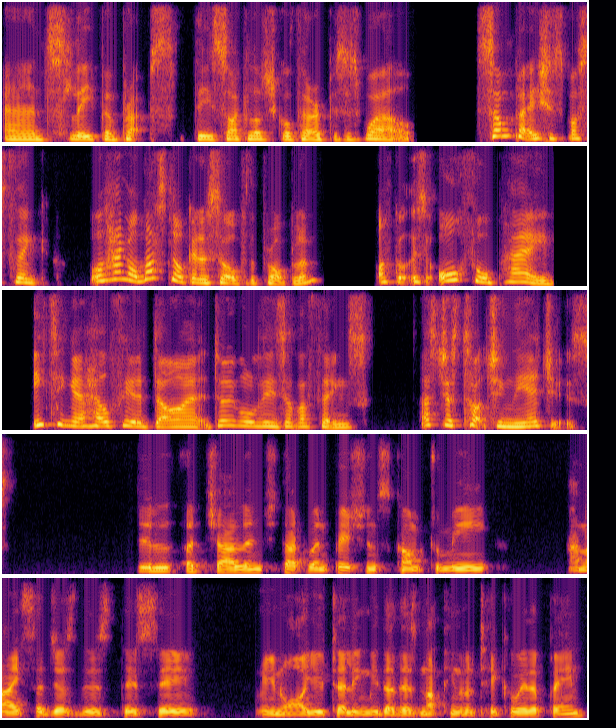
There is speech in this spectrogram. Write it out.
and sleep and perhaps these psychological therapies as well. Some patients must think, well, hang on, that's not going to solve the problem. I've got this awful pain. Eating a healthier diet, doing all these other things, that's just touching the edges still a challenge that when patients come to me and I suggest this, they say, you know, are you telling me that there's nothing that will take away the pain?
